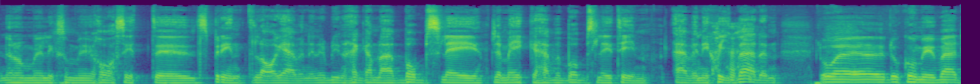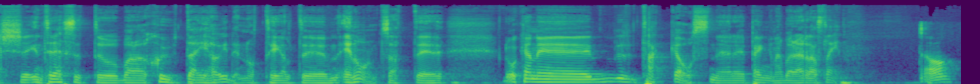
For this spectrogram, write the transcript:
när de liksom har sitt eh, sprintlag även, när det blir den här gamla bobsleigh, Jamaica have a bobsleigh team, även i skidvärlden. då, eh, då kommer ju världsintresset att bara skjuta i höjden, något helt eh, enormt. Så att då kan ni tacka oss när pengarna börjar rassla in. Ja.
